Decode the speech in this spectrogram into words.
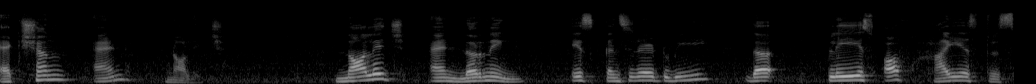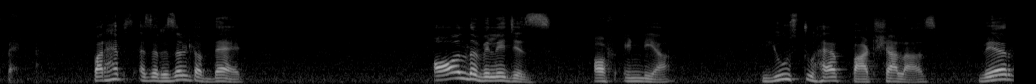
action and knowledge. Knowledge and learning is considered to be the place of highest respect. Perhaps as a result of that, all the villages of India used to have patshalas where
